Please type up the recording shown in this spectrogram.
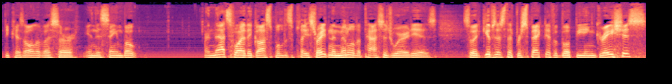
because all of us are in the same boat. And that's why the gospel is placed right in the middle of the passage where it is. So it gives us the perspective about being gracious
